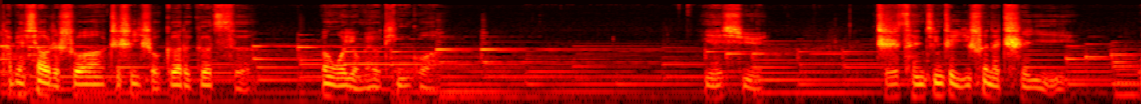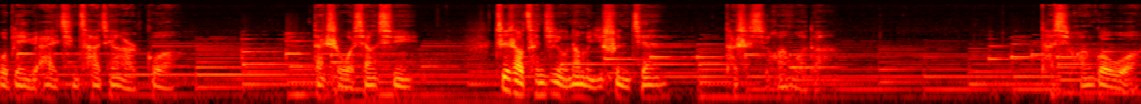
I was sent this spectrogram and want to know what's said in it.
他便笑着说：“这是一首歌的歌词。”问我有没有听过。也许，只是曾经这一瞬的迟疑，我便与爱情擦肩而过。但是我相信，至少曾经有那么一瞬间，他是喜欢我的。他喜欢过我，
